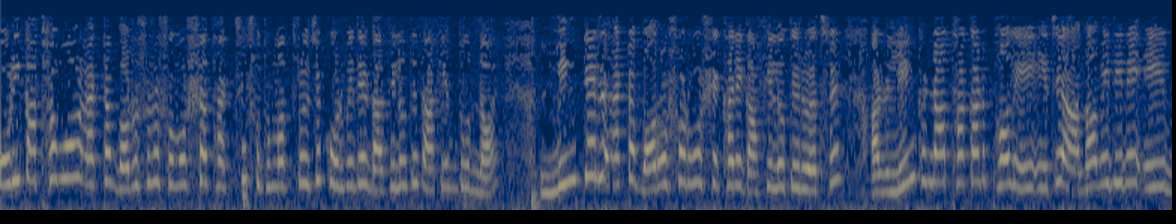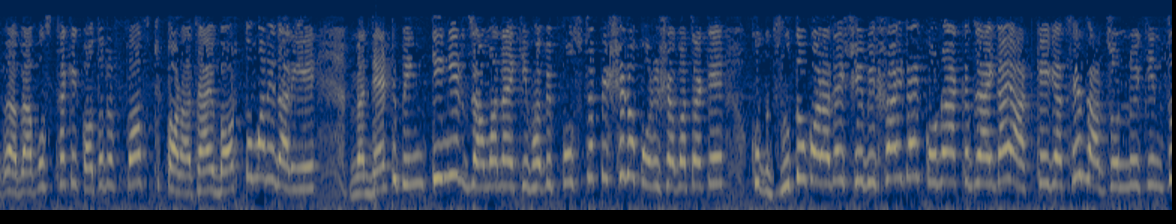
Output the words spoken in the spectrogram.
পরিকাঠামোর একটা বড়সড় সমস্যা থাকছে, শুধুমাত্র যে কর্মীদের গাফিলতি তা কিন্তু নয়, লিঙ্কের একটা বড়সড় সেখানে গাফিলতি রয়েছে, আর লিঙ্ক না থাকার ফলে এই যে আগামী দিনে এই ব্যবস্থাকে কতটা ফাস্ট করা যায়, বর্তমানে দাঁড়িয়ে নেট ব্যাংকিং এর জামানায় কীভাবে পোস্ট অফিসেরও পরিষেবাটাকে খুব দ্রুত করা যায়, সে বিষয়টাই কোনো এক জায়গায় আটকে গেছে, যার জন্যই কিন্তু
